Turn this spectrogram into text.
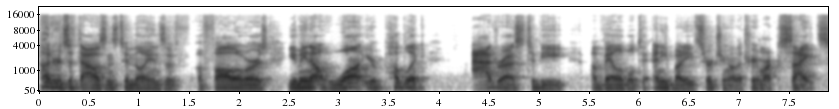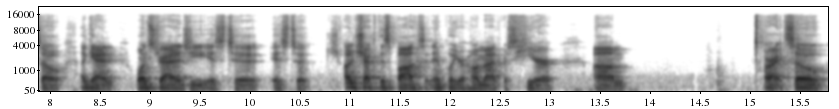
hundreds of thousands to millions of, of followers, you may not want your public address to be available to anybody searching on the trademark site. So again, one strategy is to is to uncheck this box and input your home address here. Um, all right, so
